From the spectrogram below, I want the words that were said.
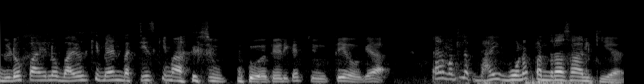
वीडियो फ़ाइल हो भाई उसकी बहन बच्चीस की माँ की चूत भोसड़ी का चूती हो गया। यार मतलब भाई वो ना पंद्रह साल की है।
